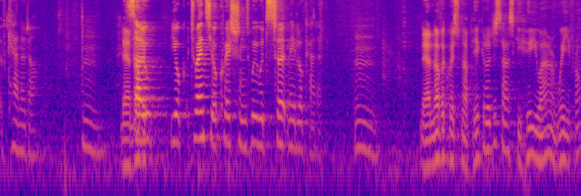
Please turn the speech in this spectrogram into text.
of Canada. Mm. Now, so, your, to answer your questions, we would certainly look at it. Mm. Now, another question up here. Could I just ask you who you are and where you're from?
